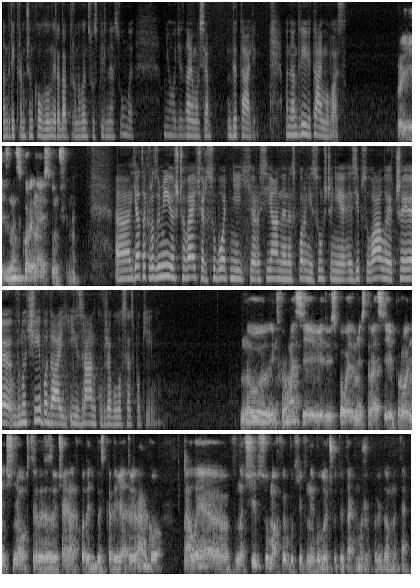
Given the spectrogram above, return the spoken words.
Андрій Кремченков, головний редактор новин Суспільне Суми. В нього дізнаємося деталі. Пане Андрію, вітаємо вас. Привіт з нескореної Сумщини. Е, Я так розумію, що вечір суботній росіяни нескореній Сумщині зіпсували. Чи вночі бодай і зранку вже було все спокійно? Ну, інформації від військової адміністрації про нічні обстріли зазвичай надходить близько 9 ранку, але вночі в сумах вибухів не було чути, так можу повідомити.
